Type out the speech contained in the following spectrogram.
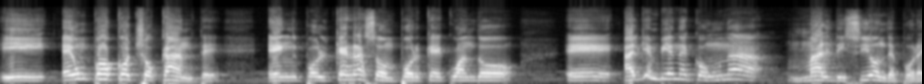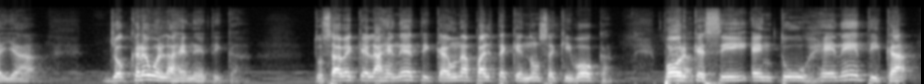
Y es un poco chocante. En, ¿Por qué razón? Porque cuando eh, alguien viene con una maldición de por allá, yo creo en la genética. Tú sabes que la genética es una parte que no se equivoca. Porque si en tu genética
